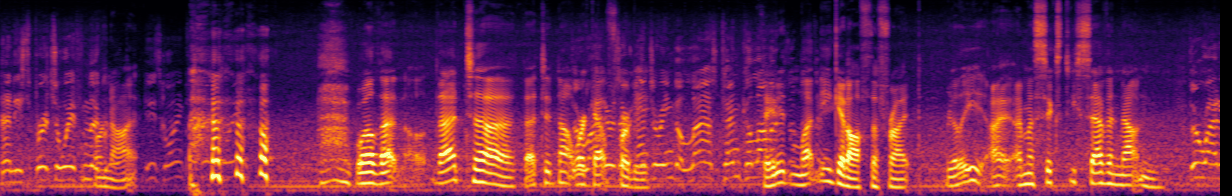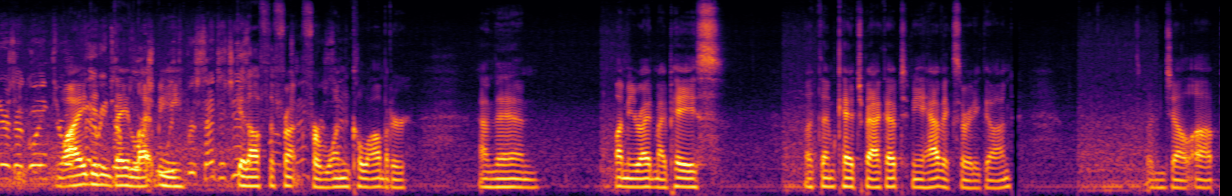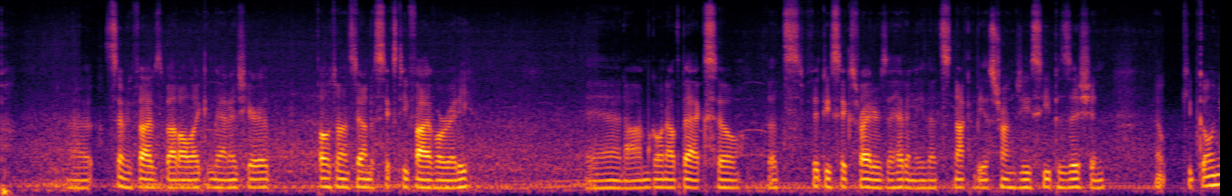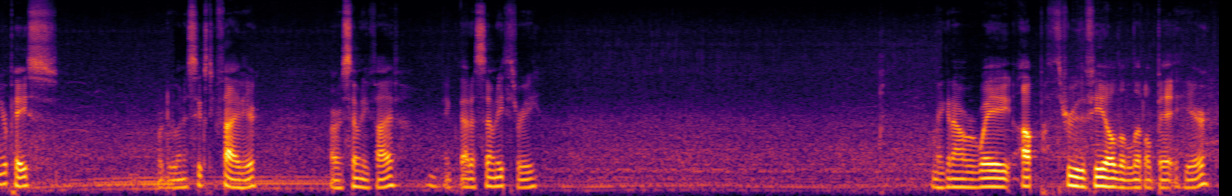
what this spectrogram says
And he spurts away from the or not. well, that that uh, that did not the work out for me. The they didn't let me get off the front. Really, I, I'm a 67 mountain the Why didn't they let me get off the front for one kilometer and then let me ride my pace? Let them catch back up to me. Havoc's already gone. Let's go ahead and gel up. Uh, 75 is about all I can manage here. Peloton's down to 65 already. And I'm going out the back, so that's 56 riders ahead of me. That's not going to be a strong GC position. Nope, keep going your pace. We're doing a 65 here. Or 75. Make that a 73. Making our way up through the field a little bit here.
